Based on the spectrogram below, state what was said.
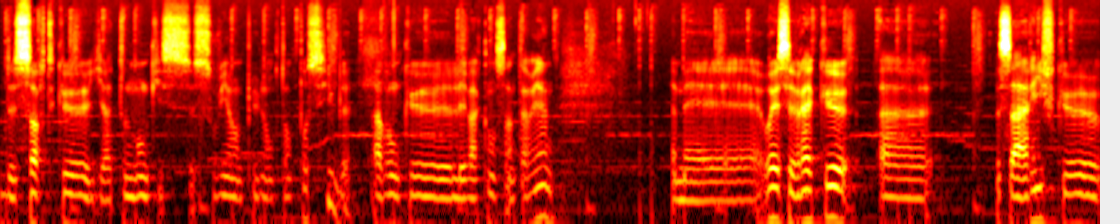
de sorte qu'il y a tout le monde qui se souvient le plus longtemps possible avant que les vacances interviennent. Mais oui, c'est vrai que euh, ça arrive que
